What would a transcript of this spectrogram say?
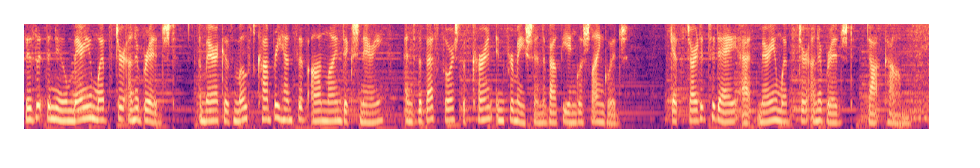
Visit the new Merriam Webster Unabridged, America's most comprehensive online dictionary and the best source of current information about the English language. Get started today at merriam-websterunabridged.com.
